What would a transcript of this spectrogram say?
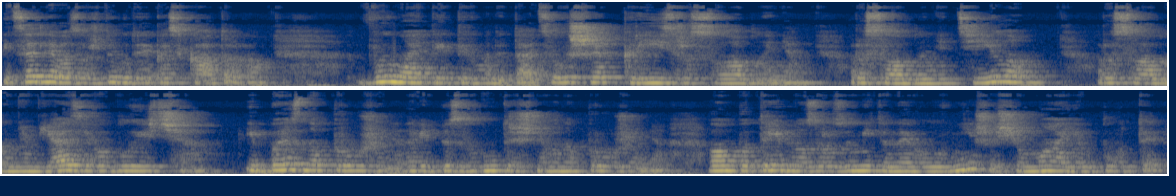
І це для вас завжди буде якась каторга. Ви маєте йти в медитацію лише крізь розслаблення, розслаблення тіла, розслаблення м'язів обличчя. І без напруження, навіть без внутрішнього напруження, вам потрібно зрозуміти найголовніше, що має бути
